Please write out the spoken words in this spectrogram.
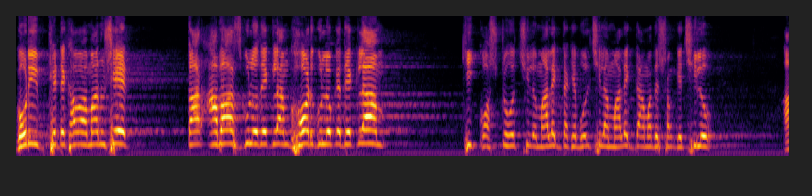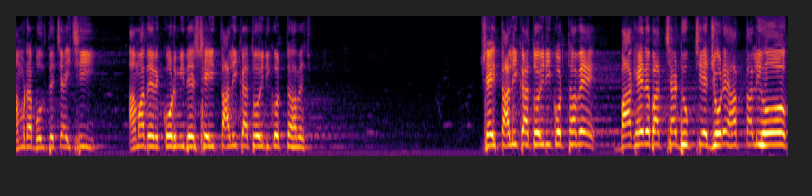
গরিব খেটে খাওয়া মানুষের, তার আবাসগুলো দেখলাম, ঘরগুলোকে দেখলাম। কি কষ্ট হচ্ছিল মালেকদাকে বলছিলাম মালেকদা আমাদের সঙ্গে ছিল। আমরা বলতে চাইছি, আমাদের কর্মীদের সেই তালিকা তৈরি করতে হবে। সেই তালিকা তৈরি করতে হবে। বাঘের বাচ্চা ঢুকছে, জোরে হাততালি হোক।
